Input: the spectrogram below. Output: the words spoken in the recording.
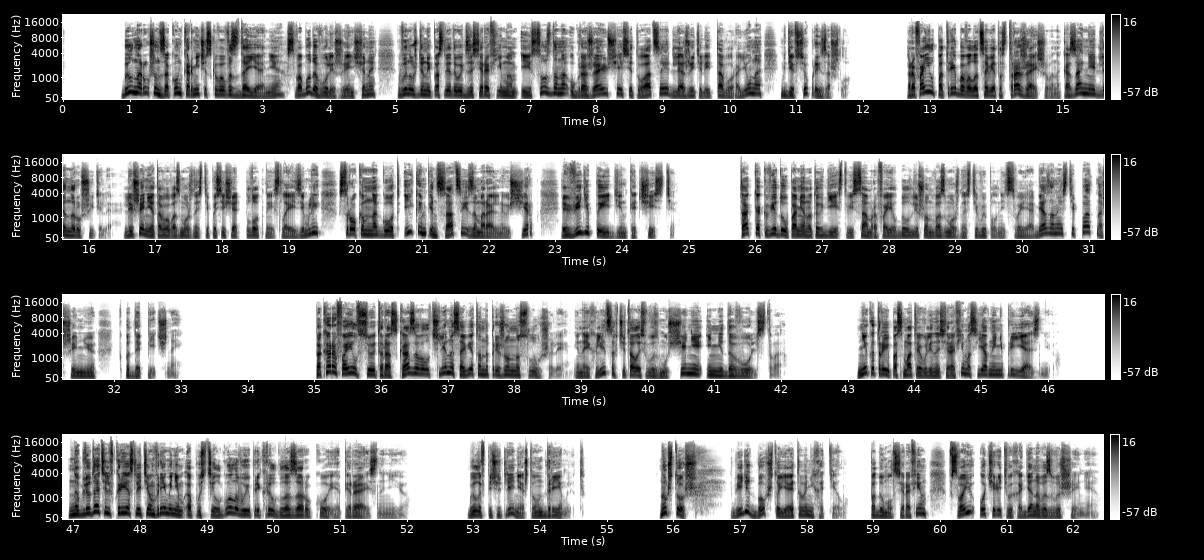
Был нарушен закон кармического воздаяния, свобода воли женщины, вынужденной последовать за Серафимом, и создана угрожающая ситуация для жителей того района, где все произошло. Рафаил потребовал от Совета строжайшего наказания для нарушителя, лишения того возможности посещать плотные слои земли сроком на год и компенсации за моральный ущерб в виде поединка чести. Так как ввиду упомянутых действий сам Рафаил был лишен возможности выполнить свои обязанности по отношению к подопечной. Пока Рафаил все это рассказывал, члены Совета напряженно слушали, и на их лицах читалось возмущение и недовольство. Некоторые посматривали на Серафима с явной неприязнью. Наблюдатель в кресле тем временем опустил голову и прикрыл глаза рукой, опираясь на нее. Было впечатление, что он дремлет. «Ну что ж, видит Бог, что я этого не хотел», — подумал Серафим, в свою очередь выходя на возвышение.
